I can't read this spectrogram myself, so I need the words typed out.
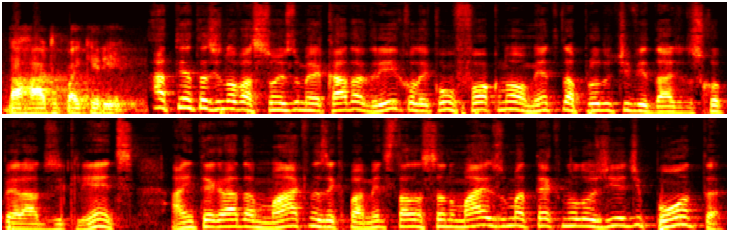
da Rádio Pai Querer. Atenta às inovações do mercado agrícola e com foco no aumento da produtividade dos cooperados e clientes, a Integrada Máquinas e Equipamentos está lançando mais uma tecnologia de ponta.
